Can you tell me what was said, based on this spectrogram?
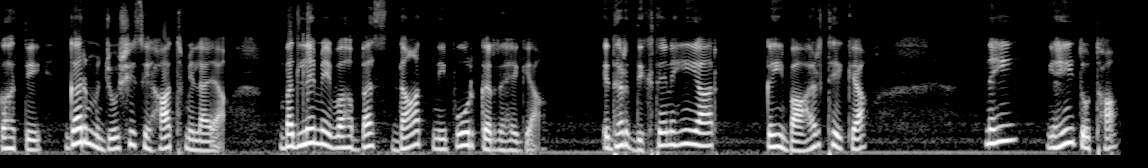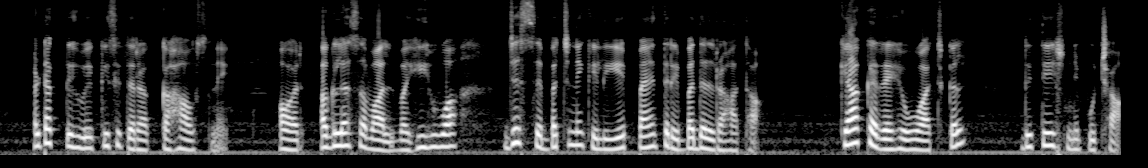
कहते गर्म जोशी से हाथ मिलाया। बदले में वह बस दांत निपोर कर रह गया। इधर दिखते नहीं यार, कहीं बाहर थे क्या? नहीं, यही तो था, अटकते हुए किसी तरह कहा उसने। और अगला सवाल वही हुआ, जिससे बचने के लिए पैंतरे बदल रहा था। क्या कर रहे हो आजकल? रितेश ने पूछा।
